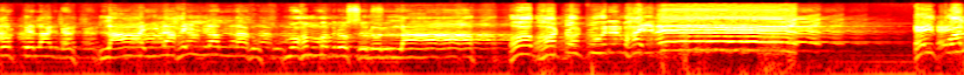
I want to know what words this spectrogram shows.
পড়তে লাগলেন, লা ইলাহা ইল্লাল্লাহু ও ঘটকপুরের ভাই রে এই পার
